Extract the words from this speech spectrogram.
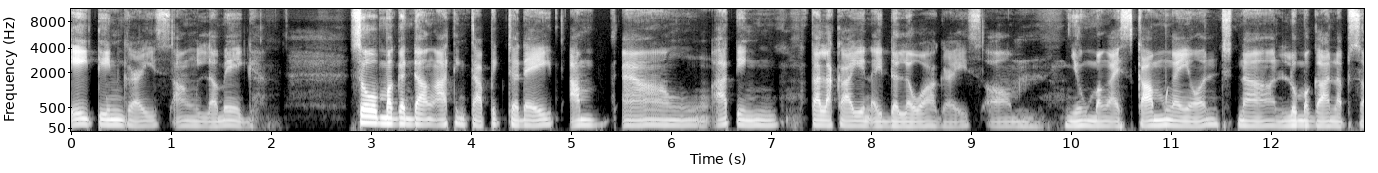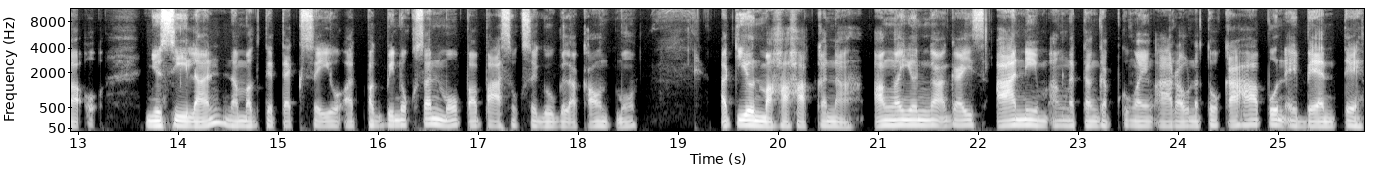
18 guys ang lamig. So maganda ang ating topic today. Ang ang ating talakayin ay dalawa guys. Um yung mga scam ngayon na lumaganap sa New Zealand na magte-text sa iyo at pag binuksan mo papasok sa Google account mo at yun mahahack ka na. Ang ngayon nga guys, anim ang natanggap ko ngayong araw na to. Kahapon ay 20.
